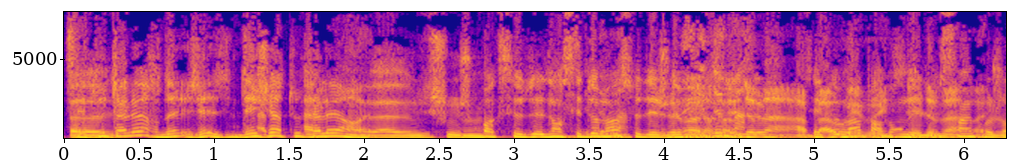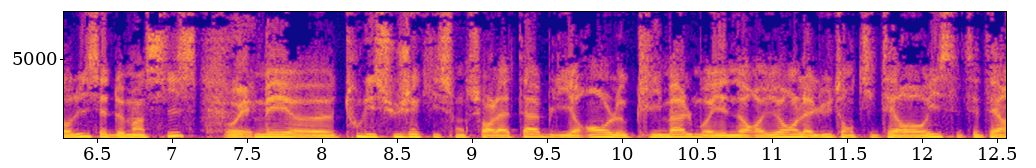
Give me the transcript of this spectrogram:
C'est euh, tout à l'heure, déjà tout à, l'heure. Euh, je, je, crois que c'est non, c'est demain, ce déjeuner. C'est demain. demain. Ah bah demain, oui, pardon, on est le 5 aujourd'hui, c'est demain 6. Mais euh, tous les sujets qui sont sur la table, l'Iran, le climat, le Moyen-Orient, la lutte antiterroriste, etc.,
